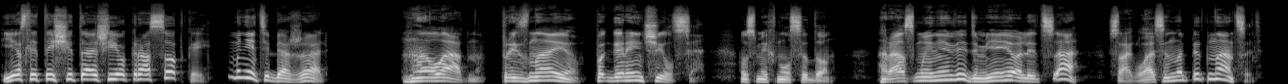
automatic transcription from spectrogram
«Если ты считаешь ее красоткой, мне тебя жаль». «Ну ладно, признаю, погорячился», — усмехнулся Дон. «Раз мы не видим ее лица, Согласен на пятнадцать.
